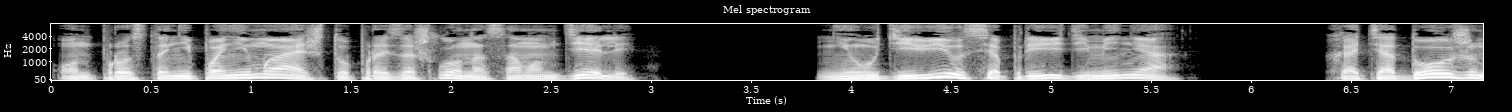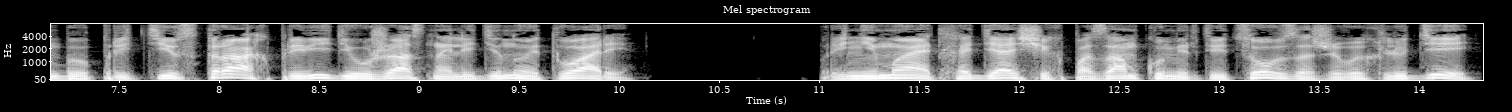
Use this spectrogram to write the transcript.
Он просто не понимает, что произошло на самом деле. Не удивился при виде меня, хотя должен был прийти в страх при виде ужасной ледяной твари. Принимает ходящих по замку мертвецов за живых людей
